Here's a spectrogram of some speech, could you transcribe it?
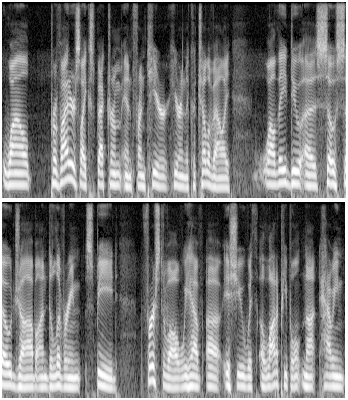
while providers like Spectrum and Frontier here in the Coachella Valley, while they do a so so job on delivering speed, first of all, we have a issue with a lot of people not having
